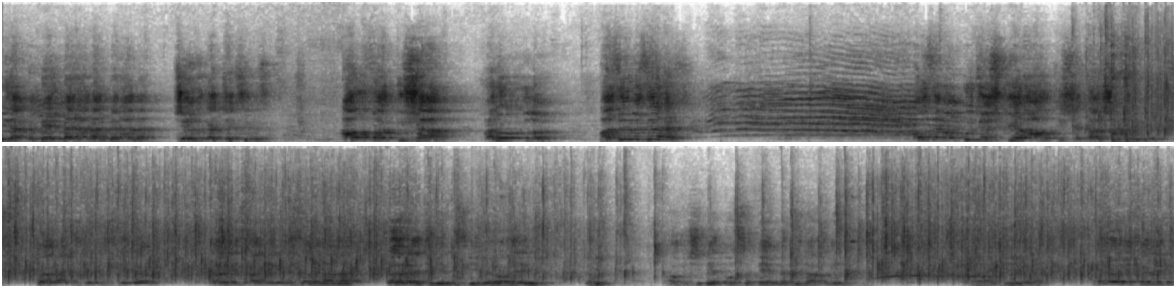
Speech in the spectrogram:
Bir dakika be- beraber beraber çığlık atacaksınız. Alfa kuşağı anaokulu. Hazır mısınız? O zaman bu coşkuya alkışla karşılık veriyoruz. Öğrencilerimiz geliyor. Öğretmenlerimizle beraber öğrencilerimiz geliyor. Hele bir, ya bir alkışı de olsa beğenmem. Bir daha alayım. Aa, geliyorlar. Hem öğretmenlerimiz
